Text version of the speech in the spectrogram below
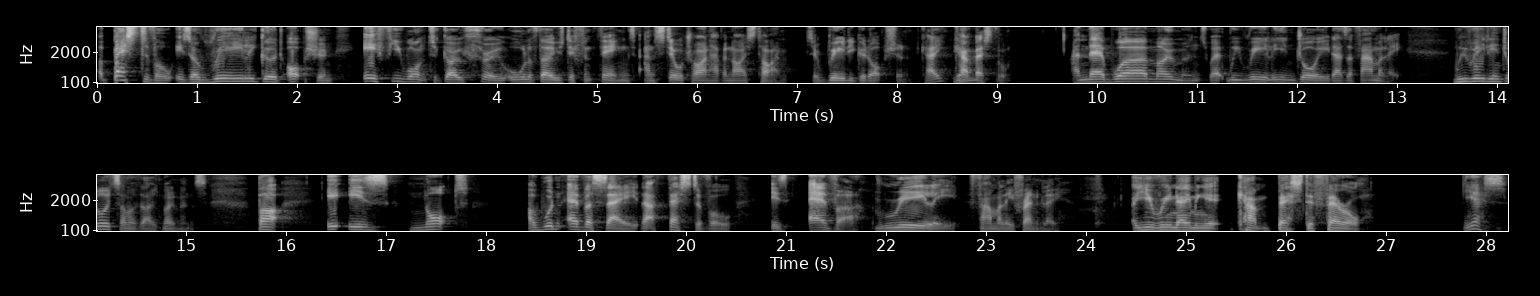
A festival is a really good option if you want to go through all of those different things and still try and have a nice time. It's a really good option. Okay, Camp Bestival. And there were moments where we really enjoyed as a family. We really enjoyed some of those moments. But it is not, I wouldn't ever say that a festival is ever really family friendly. Are you renaming it Camp Bestiferal? Yes.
